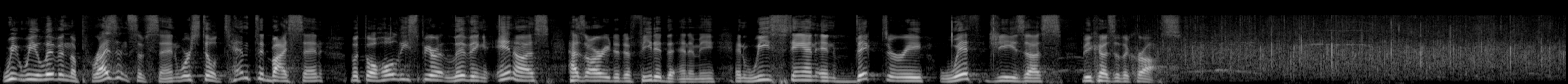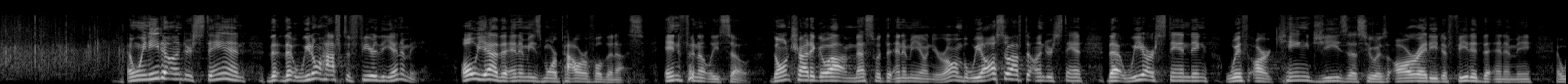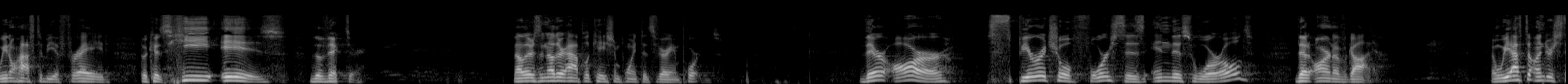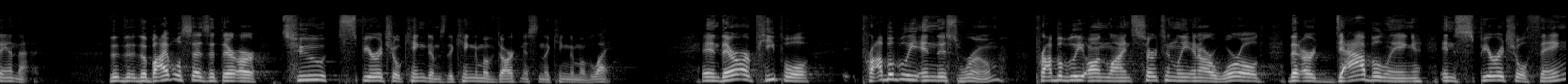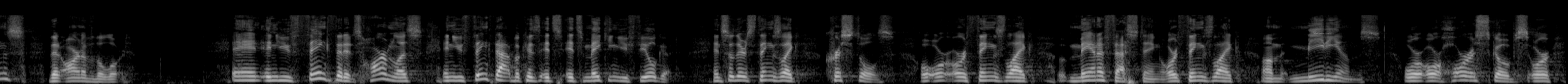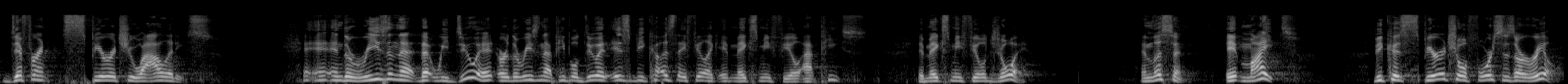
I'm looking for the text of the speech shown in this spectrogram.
We, we live in the presence of sin. We're still tempted by sin, but the Holy Spirit living in us has already defeated the enemy, and we stand in victory with Jesus because of the cross. And we need to understand that, that we don't have to fear the enemy. Oh, yeah, the enemy's more powerful than us, infinitely so. Don't try to go out and mess with the enemy on your own. But we also have to understand that we are standing with our King Jesus, who has already defeated the enemy, and we don't have to be afraid because he is the victor. Now, there's another application point that's very important. There are spiritual forces in this world that aren't of God. And we have to understand that. The, the, the, Bible says that there are two spiritual kingdoms the kingdom of darkness and the kingdom of light. And there are people, probably in this room, probably online, certainly in our world, that are dabbling in spiritual things that aren't of the Lord. And, and you think that it's harmless, and you think that because it's, it's making you feel good. And so there's things like crystals or, or, or things like manifesting or things like um, mediums or, or horoscopes or different spiritualities. And, and the reason that, that we do it or the reason that people do it is because they feel like it makes me feel at peace. It makes me feel joy. And listen, it might because spiritual forces are real.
